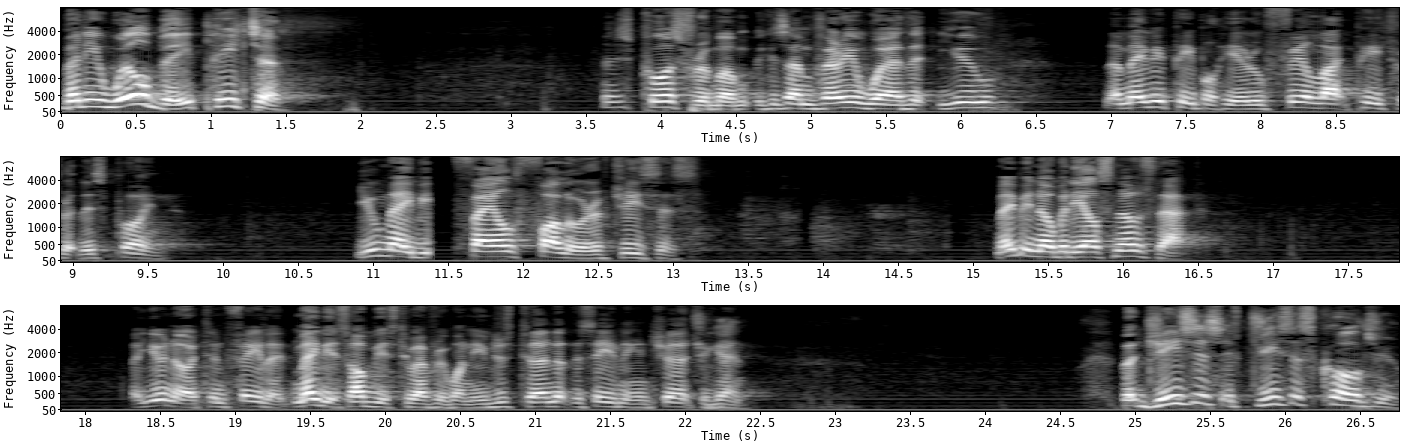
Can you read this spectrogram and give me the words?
but he will be Peter. I just pause for a moment because I'm very aware that you, there may be people here who feel like Peter at this point. You may be a failed follower of Jesus. Maybe nobody else knows that. You know it and feel it. Maybe it's obvious to everyone. You just turned up this evening in church again. But Jesus, if Jesus called you,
